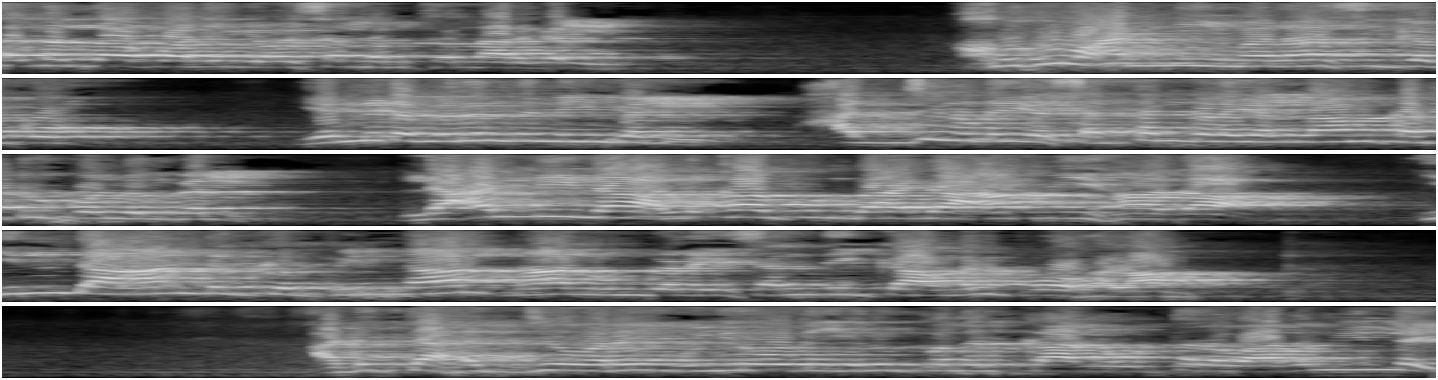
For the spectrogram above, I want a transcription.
சல்லல்லா அலைஹி வசல்லம் சொன்னார்கள் ஹுது அன்னி மனாசிக்கக்கும் என்னிடமிருந்து நீங்கள் ஹஜ்ஜினுடைய சட்டங்களை எல்லாம் கற்றுக்கொள்ளுங்கள். லஅல்லி லா அல்காக்கும் பஅத ஆமி ஹாதா. இந்த ஆண்டுக்கு பின்னால் நான் உங்களை சந்திக்காமல் போகலாம். அடுத்த ஹஜ்ஜு வரை உயிரோடு இருப்பதற்கான உத்தரவாதம் இல்லை.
